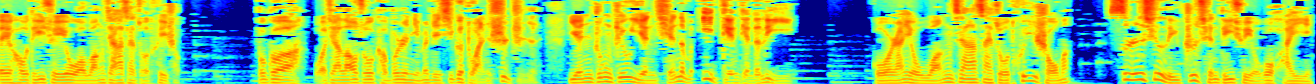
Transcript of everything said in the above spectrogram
背后的确有我王家在做推手。不过我家老祖可不是你们这些个短视之人，眼中只有眼前那么一点点的利益。果然有王家在做推手吗？私人心里之前的确有过怀疑，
